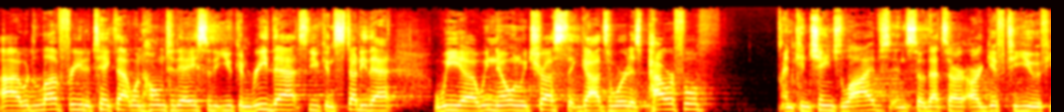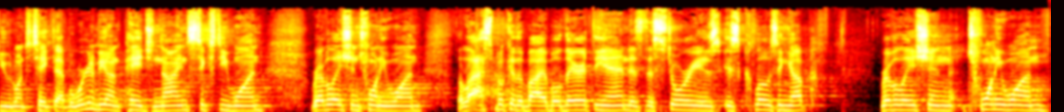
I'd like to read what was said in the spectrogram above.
I would love for you to take that one home today so that you can read that, so you can study that. We, uh, we know and we trust that God's Word is powerful and can change lives. And so that's our, our gift to you if you would want to take that. But we're going to be on page 961, Revelation 21, the last book of the Bible. There at the end, as the story is, is closing up, Revelation 21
